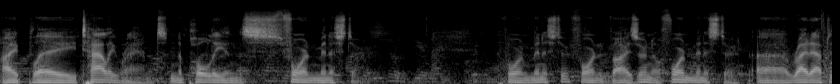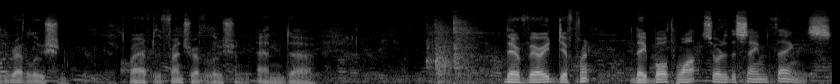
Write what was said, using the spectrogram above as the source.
I play Talleyrand, Napoleon's foreign minister foreign minister, foreign advisor, no, foreign minister, uh, right after the revolution, right after the French Revolution. And uh, they're very different. They both want sort of the same things.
